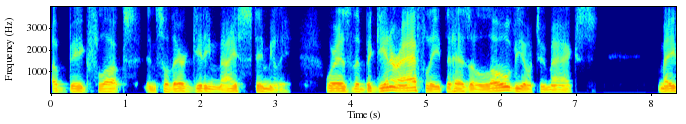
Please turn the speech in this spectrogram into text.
a big flux. And so they're getting nice stimuli. Whereas the beginner athlete that has a low VO2 max may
